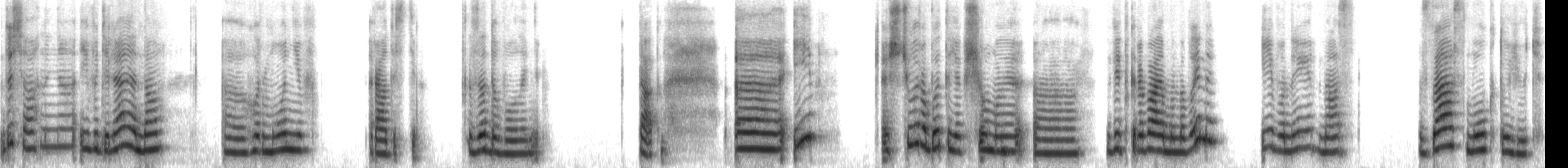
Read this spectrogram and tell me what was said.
досягнення і виділяє нам гормонів радості, задоволення. Так, Е, і що робити, якщо ми е, відкриваємо новини і вони нас засмоктують?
